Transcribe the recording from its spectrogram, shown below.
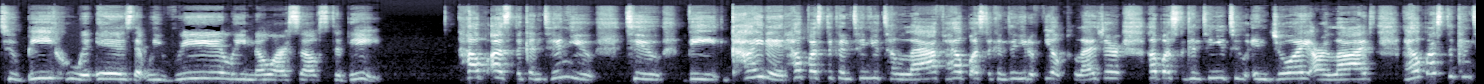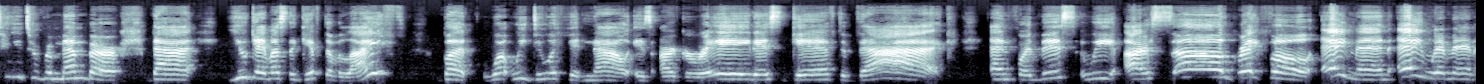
to be who it is that we really know ourselves to be. Help us to continue to be guided. Help us to continue to laugh. Help us to continue to feel pleasure. Help us to continue to enjoy our lives. Help us to continue to remember that you gave us the gift of life but what we do with it now is our greatest gift back. And for this, we are so grateful. Amen. A women,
